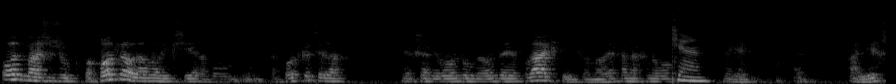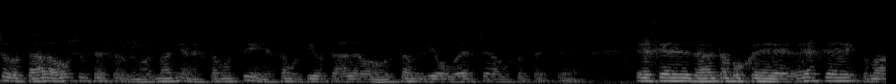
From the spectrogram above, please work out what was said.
עוד משהו שהוא פחות לעולם הרגשי, אנחנו, הפודקאסט שלך, איך שאני רואה אותו, הוא מאוד אה, פרקטי, כלומר איך אנחנו כן. מגייסים. אז הליך של הוצאה לאור של ספר זה מאוד מעניין, איך אתה מוציא, איך אתה מוציא הוצאה לאור, איך אתה מביא עורך שיערוך את הספר, איך אה, זה אתה בוחר, איך, אה, כלומר,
